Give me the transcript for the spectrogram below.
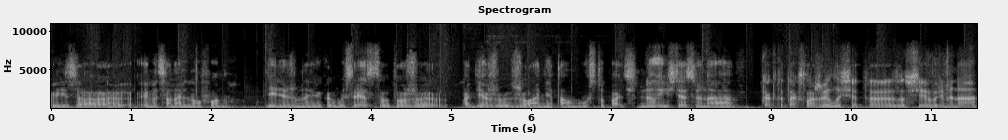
из-за эмоционального фона. Денежные как бы средства тоже поддерживают желание там выступать. Ну и, естественно, как-то так сложилось, это за все времена.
